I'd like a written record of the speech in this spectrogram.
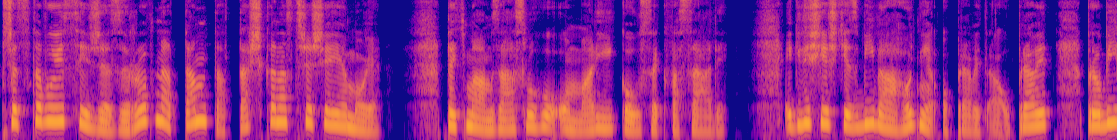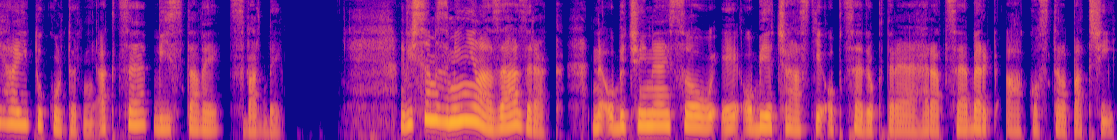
Představuji si, že zrovna tam ta taška na střeše je moje. Teď mám zásluhu o malý kousek fasády. I když ještě zbývá hodně opravit a upravit, probíhají tu kulturní akce, výstavy, svatby. Když jsem zmínila zázrak, neobyčejné jsou i obě části obce, do které hrad Seberg a kostel patří.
